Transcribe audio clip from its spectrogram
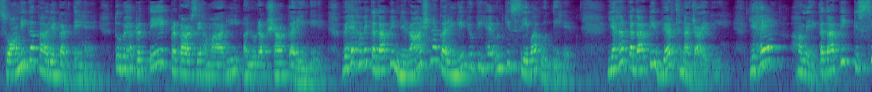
स्वामी का कार्य करते हैं तो वह प्रत्येक प्रकार से हमारी अनुरक्षा करेंगे। वह हमें कदापि निराश न करेंगे, क्योंकि यह उनकी सेवा होती है। यह कदापि व्यर्थ न जाएगी। यह हमें कदापि किसी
